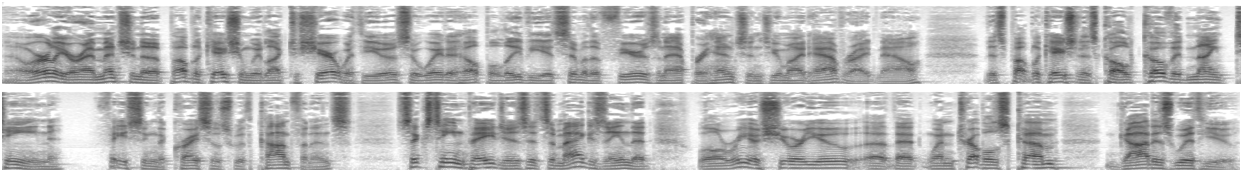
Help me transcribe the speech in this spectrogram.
Now, earlier I mentioned a publication we'd like to share with you as a way to help alleviate some of the fears and apprehensions you might have right now. This publication is called COVID 19 Facing the Crisis with Confidence. 16 pages. It's a magazine that will reassure you uh, that when troubles come, God is with you.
